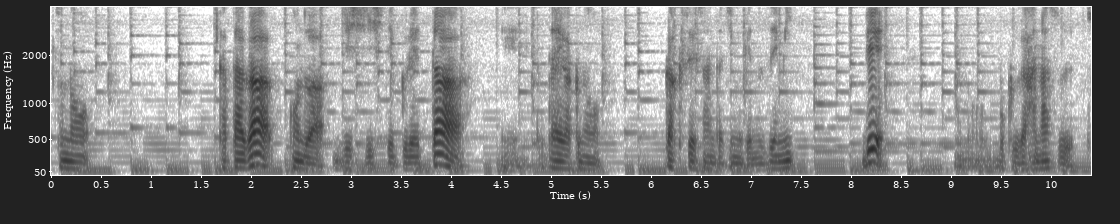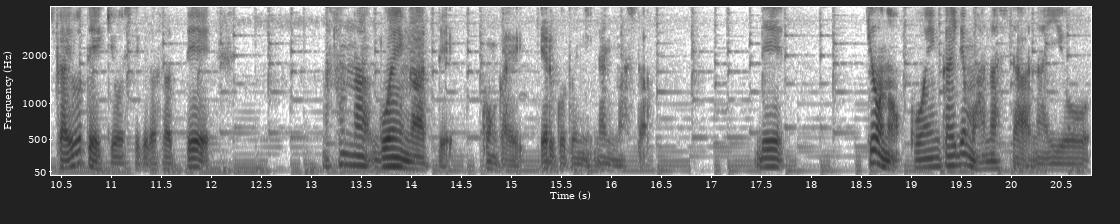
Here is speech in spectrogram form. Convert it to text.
その方が今度は実施してくれた、えーと、大学の学生さんたち向けのゼミで、あの僕が話す機会を提供してくださって、そんなご縁があって今回やることになりました。で、今日の講演会でも話した内容、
